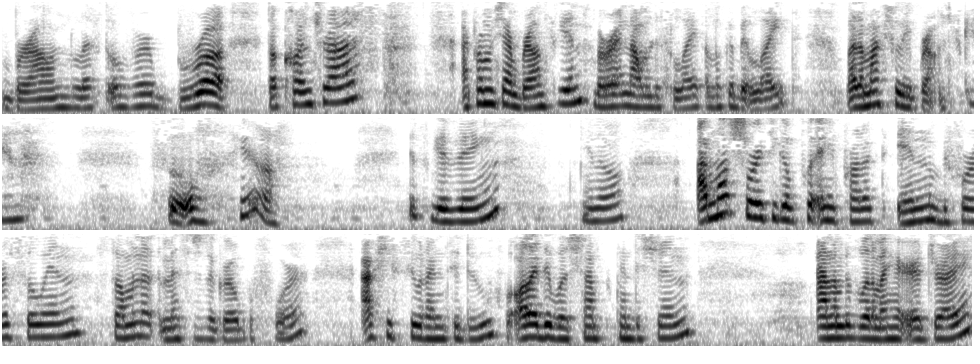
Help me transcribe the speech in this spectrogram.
brown left over. Bruh, the contrast I promise you I'm brown skin, but right now I'm just light. I look a bit light, but I'm actually brown skin. So yeah, it's giving, you know. I'm not sure if you can put any product in before I sew in. So I'm gonna message the girl before. Actually see what I need to do. All I did was shampoo condition and I'm just letting my hair air dry.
